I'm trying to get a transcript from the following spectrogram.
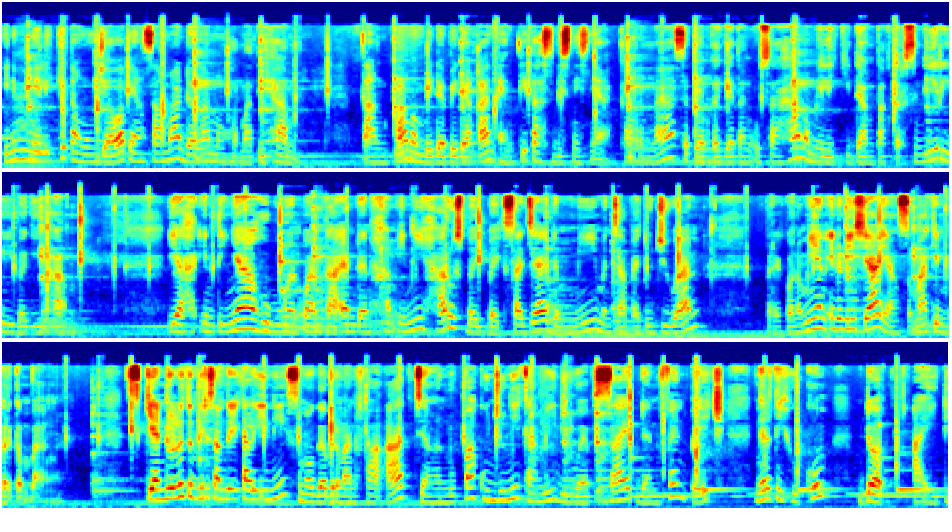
ini memiliki tanggung jawab yang sama dalam menghormati HAM tanpa membeda-bedakan entitas bisnisnya karena setiap kegiatan usaha memiliki dampak tersendiri bagi HAM. Ya, intinya hubungan UMKM dan HAM ini harus baik-baik saja demi mencapai tujuan perekonomian Indonesia yang semakin berkembang. Sekian dulu Tubir Santuy kali ini, semoga bermanfaat. Jangan lupa kunjungi kami di website dan fanpage ngertihukum.id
